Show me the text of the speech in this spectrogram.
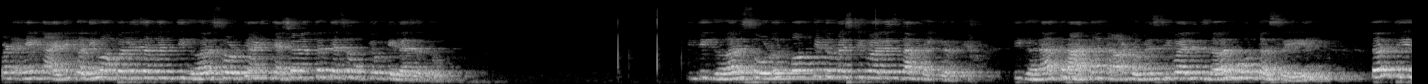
पण हे कायदे कधी वापरले जातात? ती घर सोडते आणि त्याच्यानंतर त्याचा उपयोग केला जातो. ती घर सोडून मग ती डोमेस्टिक व्हायलन्स दाखल करते. ती घरात राहताना डोमेस्टिक व्हायलन्स जर होत असेल तर ती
